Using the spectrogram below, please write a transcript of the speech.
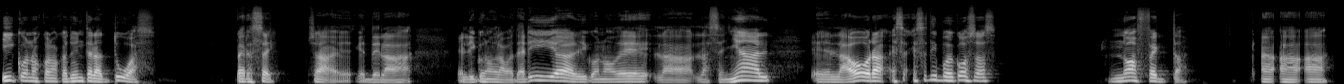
iconos con los que tú interactúas per se. O sea, eh, de la, el icono de la batería, el icono de la, la señal, eh, la hora, ese, tipo de cosas no afecta a,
